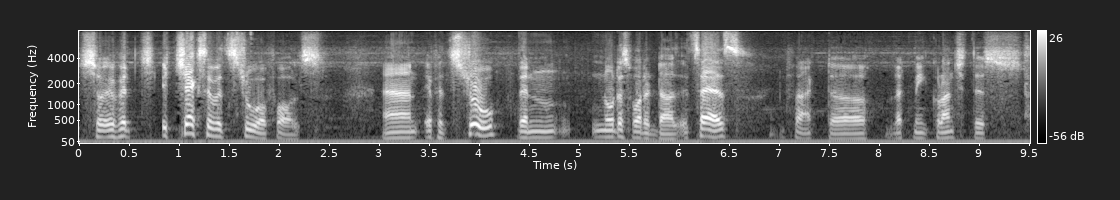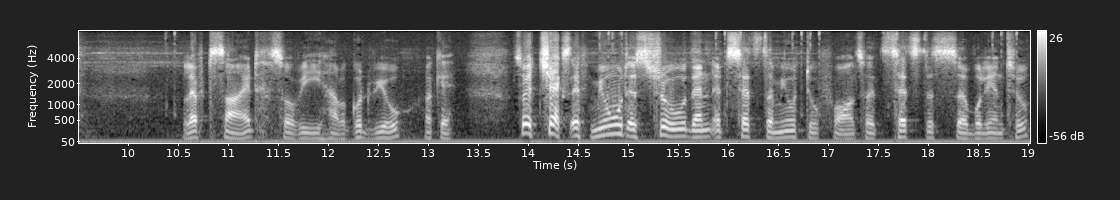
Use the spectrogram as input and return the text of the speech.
So if it it checks if it's true or false. And if it's true then notice what it does. It says in fact uh, let me crunch this left side so we have a good view. Okay. So it checks. If mute is true then it sets the mute to false. So it sets this uh, boolean to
